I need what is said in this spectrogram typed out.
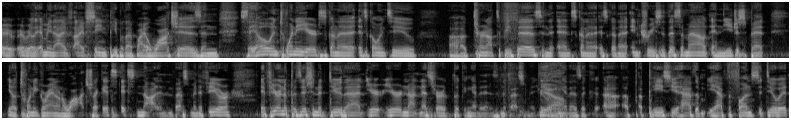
it, it really. I mean, I've I've seen people that buy watches and say, oh, in twenty years it's gonna it's going to uh, turn out to be this and, and it's gonna it's gonna increase this amount and you just spent you know 20 grand on a watch. Like it's it's not an investment. If you're if you're in a position to do that you're you're not necessarily looking at it as an investment. You're Yeah. looking at it as a, a, a piece. You have the you have the funds to do it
